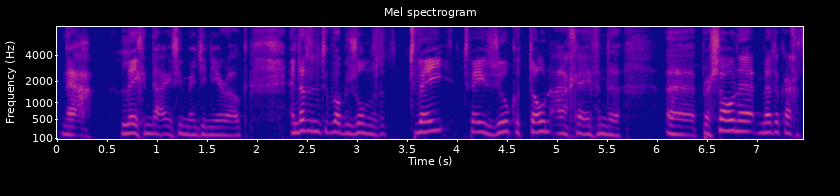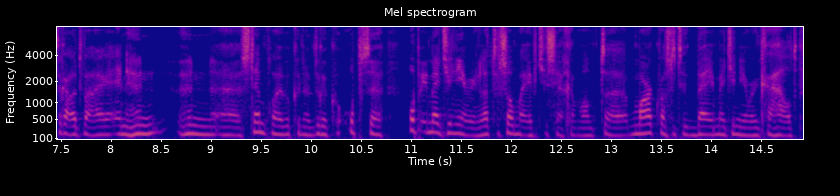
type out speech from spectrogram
nou ja, legendarisch Imagineer ook. En dat is natuurlijk wel bijzonder. Dat twee, twee zulke toonaangevende eh, personen met elkaar getrouwd waren. En hun, hun eh, stempel hebben kunnen drukken op, de, op Imagineering. Laten we het zo maar eventjes zeggen. Want Mark was natuurlijk bij Imagineering gehaald.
